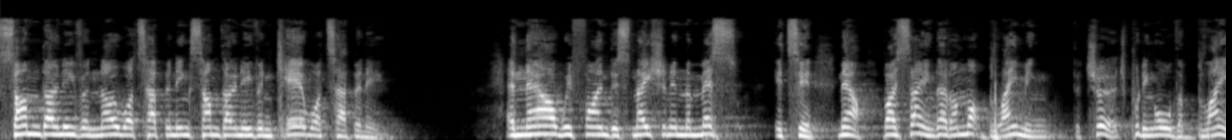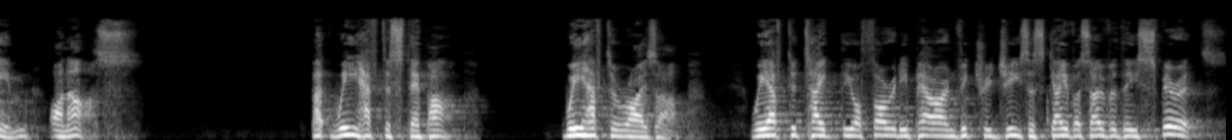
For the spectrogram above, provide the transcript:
Some don't even know what's happening. Some don't even care what's happening. And now we find this nation in the mess it's in. Now, by saying that, I'm not blaming the church, putting all the blame on us. But we have to step up. We have to rise up. We have to take the authority, power, and victory Jesus gave us over these spirits,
